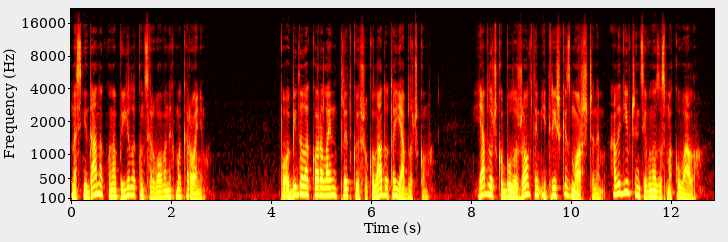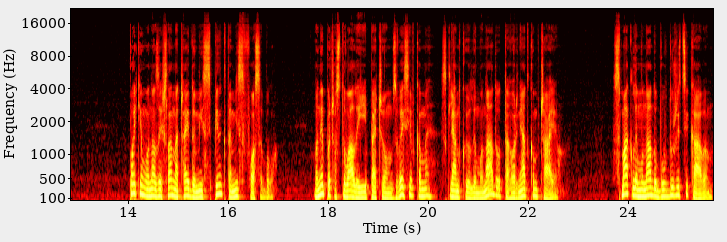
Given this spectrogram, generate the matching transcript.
На сніданок вона поїла консервованих макаронів. Пообідала Королайн плиткою шоколаду та яблучком. Яблучко було жовтим і трішки зморщеним, але дівчинці воно засмакувало. Потім вона зайшла на чай до міс Спінк та міс Фосебл. Вони почастували її печивом з висівками, склянкою лимонаду та горнятком чаю. Смак лимонаду був дуже цікавим.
